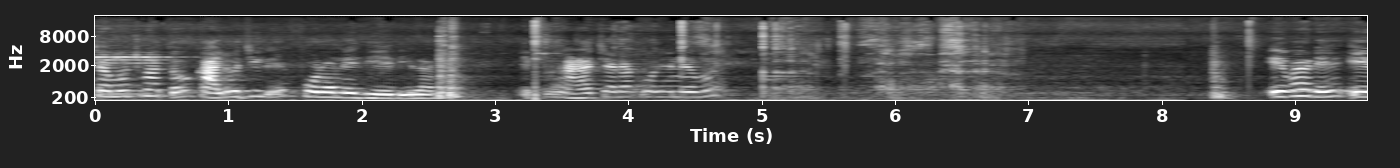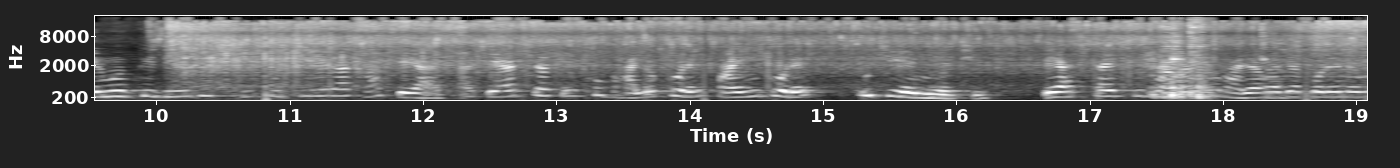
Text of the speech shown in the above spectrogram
চামচ মতো কালো জিরে ফোড়নে দিয়ে দিলাম। একটু নাড়াচাড়া করে নেব। এবারে এর মধ্যে দিয়ে দিচ্ছি কুচিয়ে রাখা পেঁয়াজ। আর পেঁয়াজটাকে খুব ভালো করে ফাইন করে কুচিয়ে নিয়েছি। পেঁয়াজটা একটু সামান্য ভাজা ভাজা করে নেব।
